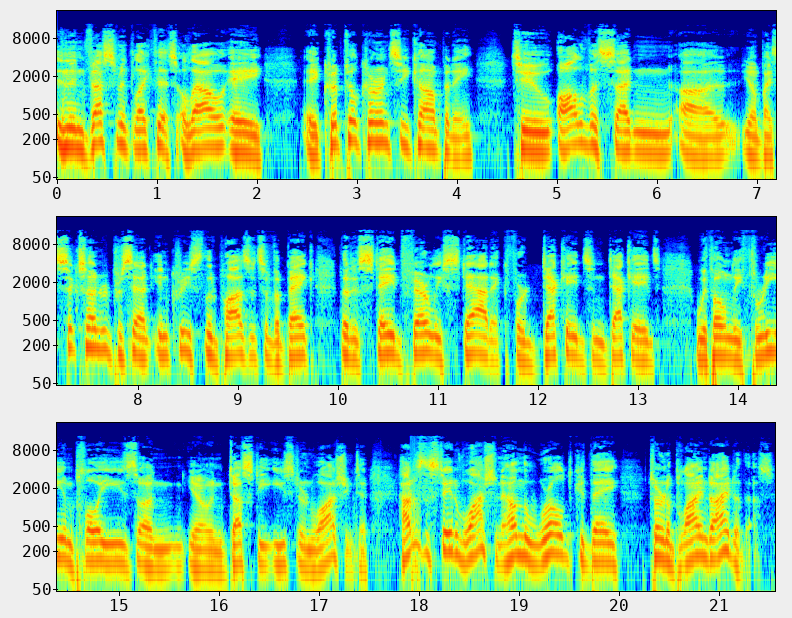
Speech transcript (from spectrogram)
an investment like this, allow a a cryptocurrency company to all of a sudden, uh, you know, by 600% increase the deposits of a bank that has stayed fairly static for decades and decades with only three employees on, you know, in dusty eastern Washington? How does the state of Washington, how in the world could they turn a blind eye to this?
